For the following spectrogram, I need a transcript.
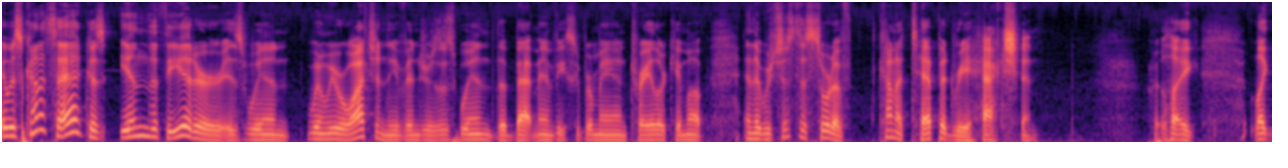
it was kind of sad because in the theater is when when we were watching the Avengers is when the Batman v Superman trailer came up, and there was just this sort of kind of tepid reaction. like, like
